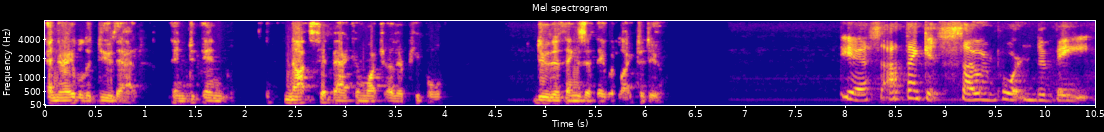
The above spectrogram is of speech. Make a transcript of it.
and they're able to do that and, and not sit back and watch other people do the things that they would like to do. Yes, I think it's so important to be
